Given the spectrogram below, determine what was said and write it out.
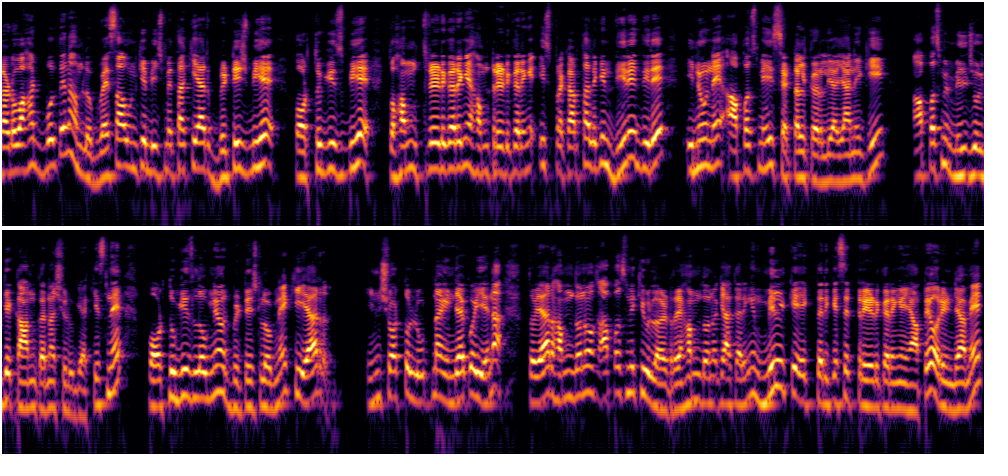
कड़वाहट बोलते ना हम लोग, वैसा उनके बीच में था कि यार ब्रिटिश भी है पोर्तुगीज भी है तो हम ट्रेड करेंगे, हम ट्रेड करेंगे, इस प्रकार था, लेकिन धीरे धीरे इन्होंने आपस में ही सेटल कर लिया, यानी कि आपस में मिलजुल के काम करना शुरू किया। किसने? पोर्तुगीज लोग ने और ब्रिटिश लोग ने कि यार इन शॉर्ट तो लूटना इंडिया को ही है ना? तो यार हम दोनों आपस में क्यों लड़ रहे हैं? हम दोनों क्या करेंगे? मिल के एक तरीके से ट्रेड करेंगे यहाँ पे और इंडिया में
